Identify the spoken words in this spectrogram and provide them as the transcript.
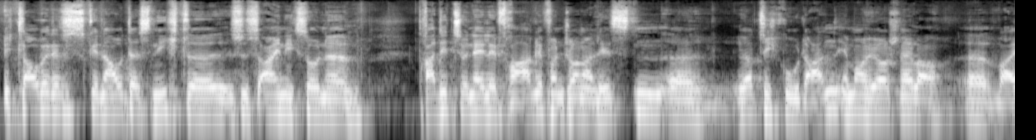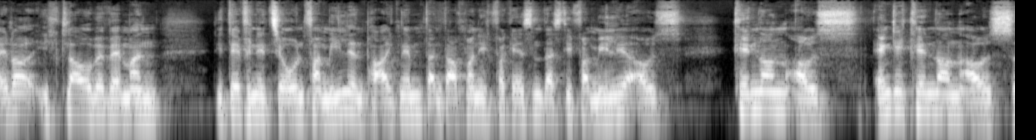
Ich glaube, das ist genau das nicht. Äh, es ist eigentlich so eine traditionelle Frage von Journalisten. Äh, hört sich gut an, immer höher, schneller, äh, weiter. Ich glaube, wenn man die Definition Familienpark nimmt, dann darf man nicht vergessen, dass die Familie aus Kindern, aus Enkelkindern, aus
